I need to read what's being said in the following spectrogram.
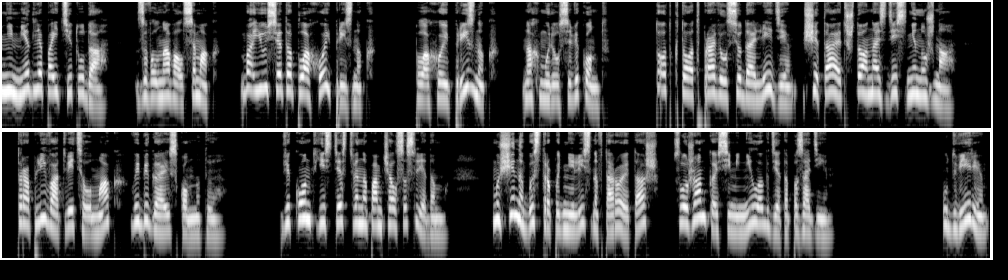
немедля пойти туда», — заволновался маг. «Боюсь, это плохой признак». «Плохой признак?» — нахмурился Виконт. «Тот, кто отправил сюда леди, считает, что она здесь не нужна», — торопливо ответил маг, выбегая из комнаты. Виконт, естественно, помчался следом. Мужчины быстро поднялись на второй этаж, служанка семенила где-то позади. У двери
